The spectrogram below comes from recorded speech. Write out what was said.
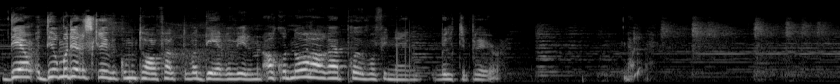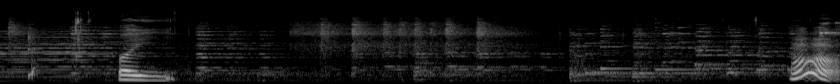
Det, det må dere skrive i kommentarfeltet hva dere vil, men akkurat nå har jeg prøvd å finne en multiplayer. Ja. oi. Ah.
